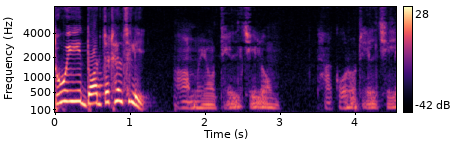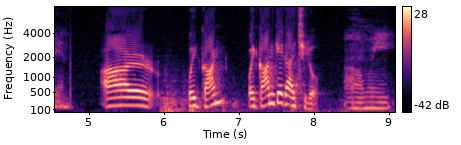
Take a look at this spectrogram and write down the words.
তুই দরজা ঠেলছিলি? আমিও ঠেলছিলাম ঠাকুরও ঠেলছিলেন। আর ওই গান ওই গান কে গাইছিল? আমি।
